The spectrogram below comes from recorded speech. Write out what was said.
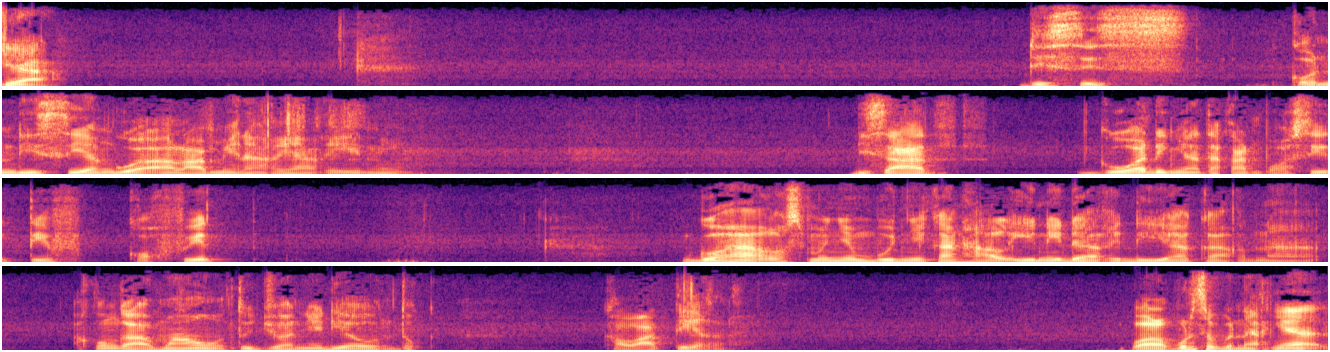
Ya. This is kondisi yang gue alamin hari-hari ini. Di saat gue dinyatakan positif COVID, gue harus menyembunyikan hal ini dari dia karena aku nggak mau tujuannya dia untuk khawatir. Walaupun sebenarnya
